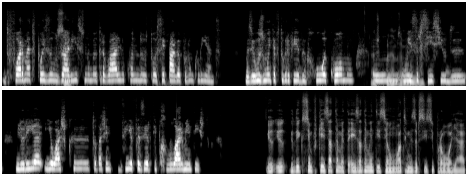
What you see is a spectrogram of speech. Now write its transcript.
de forma a depois a usar Sim. isso no meu trabalho quando estou a ser paga por um cliente. Mas eu uso muito a fotografia de rua como um, um exercício de melhoria e eu acho que toda a gente devia fazer tipo regularmente isto eu, eu, eu, digo sempre que é exatamente, é exatamente isso, é um ótimo exercício para o olhar,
